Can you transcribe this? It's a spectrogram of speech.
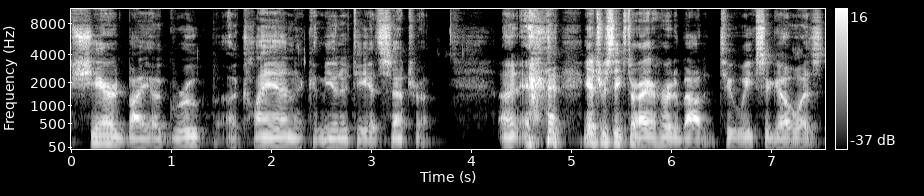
shared by a group, a clan, a community, etc. An interesting story I heard about two weeks ago was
